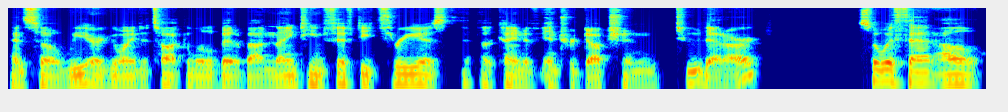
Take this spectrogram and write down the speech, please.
And so we are going to talk a little bit about 1953 as a kind of introduction to that arc. So with that, I'll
